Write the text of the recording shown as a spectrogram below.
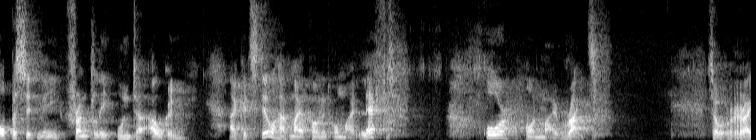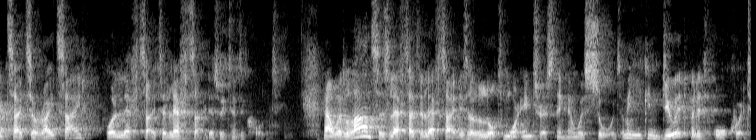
opposite me, frontally, unter Augen, I could still have my opponent on my left or on my right. So right side to right side or left side to left side, as we tend to call it. Now, with lances, left side to left side is a lot more interesting than with swords. I mean, you can do it, but it's awkward.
